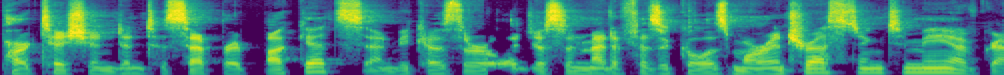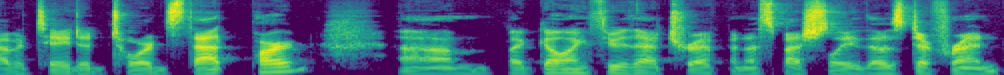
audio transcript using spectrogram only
partitioned into separate buckets and because the religious and metaphysical is more interesting to me I've gravitated towards that part um, but going through that trip and especially those different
